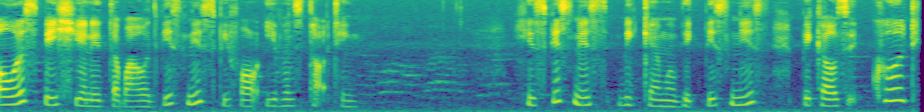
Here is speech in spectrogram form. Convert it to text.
Always passionate about business before even starting. His business became a big business because it could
